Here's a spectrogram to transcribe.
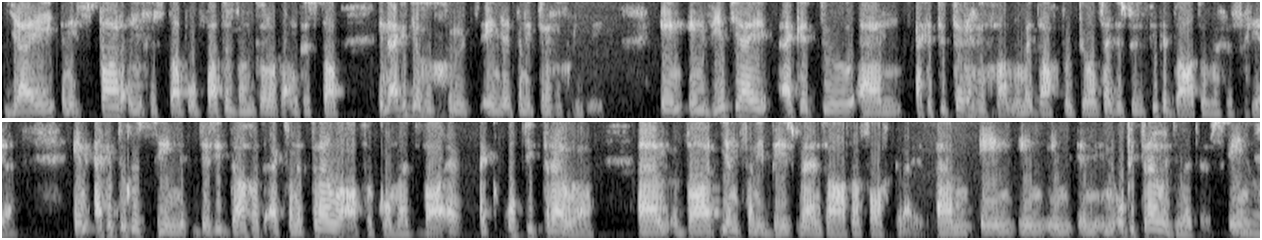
jy in die spar ingestap of watter winkel ook al ingestap en ek het jou gegroet en jy het my nie teruggegroet nie. En en weet jy, ek het toe ehm um, ek het toe teruggegaan na my dagboek toe want sy het 'n spesifieke datum gegee. En ek het toe gesien dis die dag wat ek van 'n troue afgekom het waar ek, ek op die troue ehm um, waar een van die best man se hartaanval gekry het. Ehm um, en, en en en en op die troue dood is. En ja.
